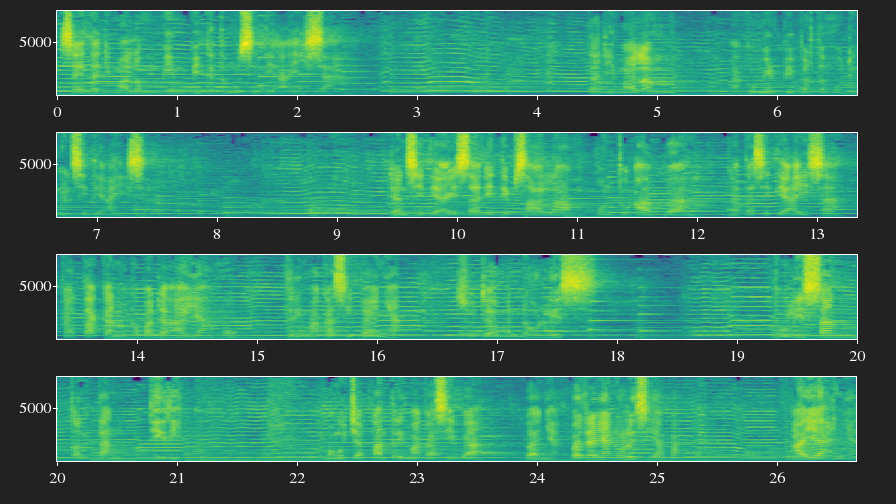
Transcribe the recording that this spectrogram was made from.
saya tadi malam mimpi ketemu Siti Aisyah. Tadi malam aku mimpi bertemu dengan Siti Aisyah dan Siti Aisyah nitip salam untuk Abah. Kata Siti Aisyah katakan kepada ayahmu terima kasih banyak sudah menulis tulisan tentang diriku. Mengucapkan terima kasih bah banyak. Badannya nulis siapa? Ayahnya.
